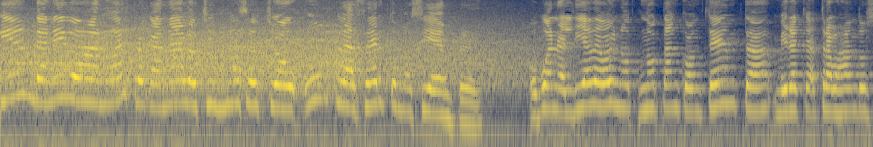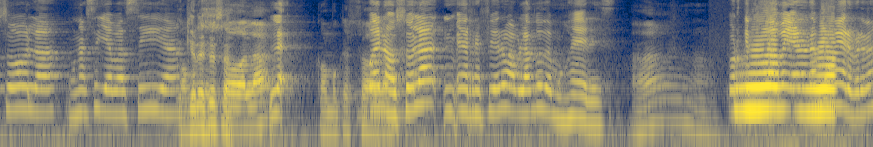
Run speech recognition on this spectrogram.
Bienvenidos a nuestro canal Los Chismosos Show. Un placer como siempre. O bueno, el día de hoy no, no tan contenta. Mira, acá trabajando sola, una silla vacía. ¿Quién es esa? Sola. Le- ¿Cómo que sola? Bueno, sola me refiero hablando de mujeres. Ah. Porque tú todavía no eres mujer, ¿verdad?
